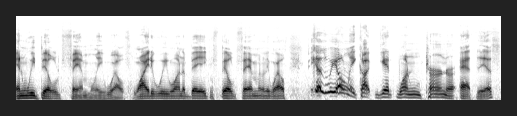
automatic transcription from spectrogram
and we build family wealth. Why do we want to build family wealth? Because we only get one turn at this.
